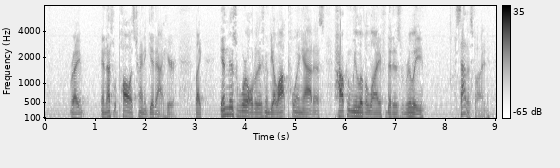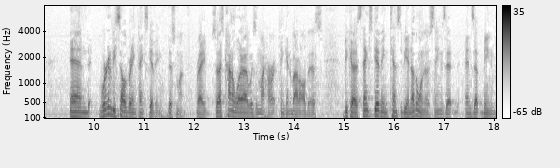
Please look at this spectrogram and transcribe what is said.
right? And that's what Paul is trying to get at here. Like, in this world where there's going to be a lot pulling at us, how can we live a life that is really satisfied? And we're going to be celebrating Thanksgiving this month, right? So that's kind of where I was in my heart thinking about all this because Thanksgiving tends to be another one of those things that ends up being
